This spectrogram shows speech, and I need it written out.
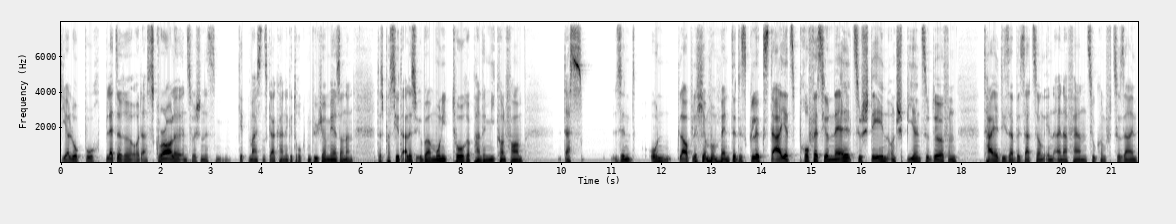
Dialogbuch blättere oder scrolle inzwischen. Es gibt meistens gar keine gedruckten Bücher mehr, sondern das passiert alles über Monitore, pandemiekonform. Das sind unglaubliche Momente des Glücks, da jetzt professionell zu stehen und spielen zu dürfen, Teil dieser Besatzung in einer fernen Zukunft zu sein.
